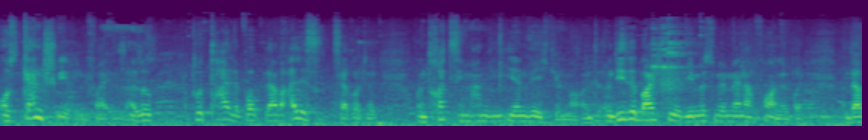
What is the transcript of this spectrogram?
aus ganz schwierigen Verhältnissen, also total, da war alles zerrüttet. Und trotzdem haben die ihren Weg gemacht. Und, und diese Beispiele, die müssen wir mehr nach vorne bringen. Und da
